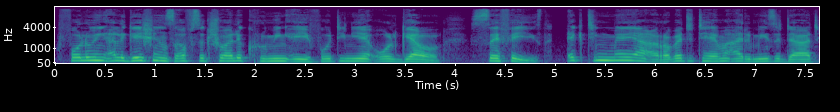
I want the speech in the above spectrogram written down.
following allegations of sexually grooming a 14 year old girl surfaced. Acting Mayor Robert Tema admits that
